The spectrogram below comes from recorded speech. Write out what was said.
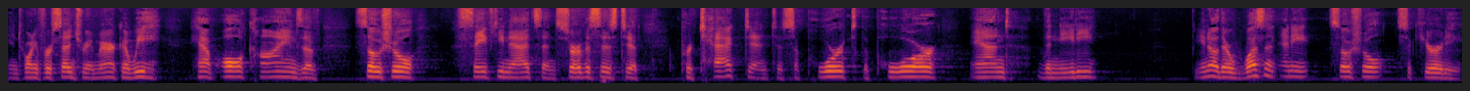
in 21st century America, we have all kinds of social safety nets and services to protect and to support the poor and the needy. You know, there wasn't any social security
